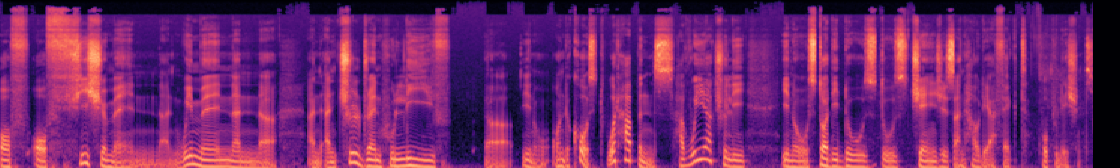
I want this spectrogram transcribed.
of of fishermen and women and uh, and and children who live, uh, you know, on the coast. What happens? Have we actually, you know, study those those changes and how they affect populations?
